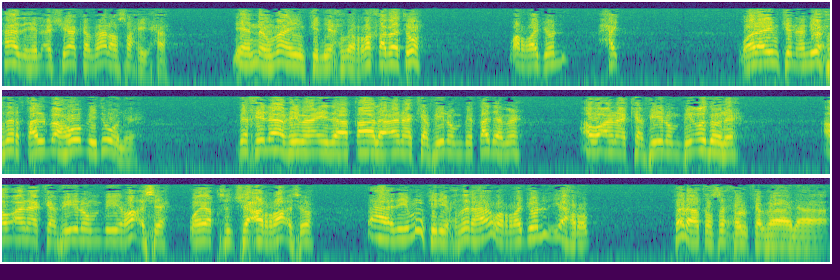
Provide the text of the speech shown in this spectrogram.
هذه الأشياء كفالة صحيحة لأنه ما يمكن يحضر رقبته والرجل حي ولا يمكن أن يحضر قلبه بدونه. بخلاف ما إذا قال أنا كفيل بقدمه أو أنا كفيل بأذنه أو أنا كفيل برأسه ويقصد شعر رأسه فهذه ممكن يحضرها والرجل يهرب. فلا تصح الكفالة.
